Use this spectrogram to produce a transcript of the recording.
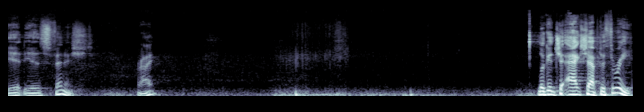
It is finished, right? Look at Acts chapter 3.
